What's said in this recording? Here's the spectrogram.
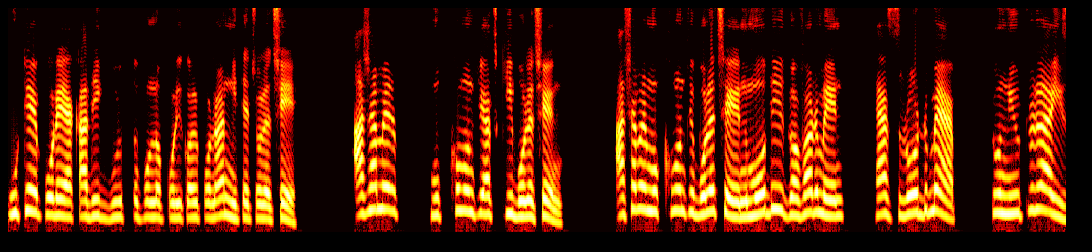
উঠে পড়ে একাধিক গুরুত্বপূর্ণ পরিকল্পনা নিতে চলেছে। আসামের মুখ্যমন্ত্রী আজ কি বলেছেন? আসামের মুখ্যমন্ত্রী বলেছেন Modi government has roadmap to neutralize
